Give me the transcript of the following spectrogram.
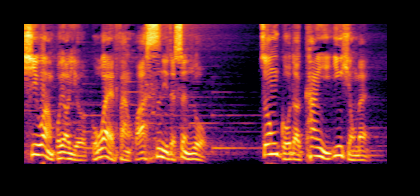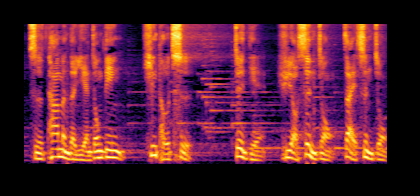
希望不要有国外反华势力的渗入。中国的抗疫英雄们是他们的眼中钉。心头刺，这点需要慎重再慎重。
